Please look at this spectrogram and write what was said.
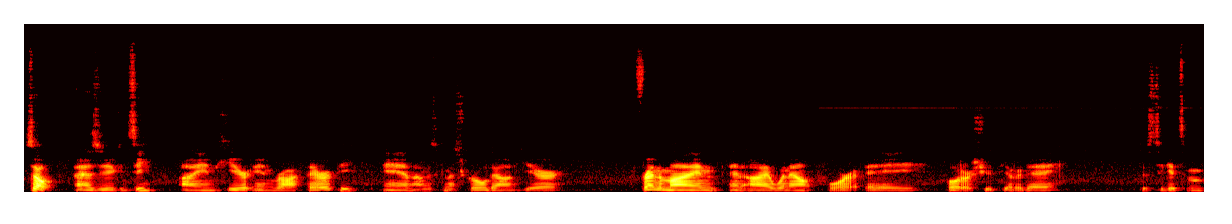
So, as you can see, I am here in Raw Therapy, and I'm just going to scroll down here. A friend of mine and I went out for a photo shoot the other day just to get some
